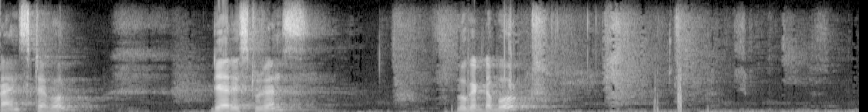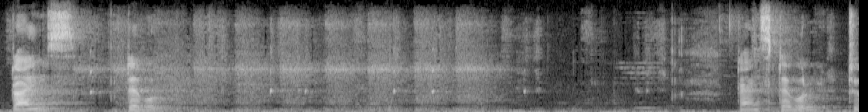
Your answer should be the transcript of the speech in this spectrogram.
times table. Dear students, look at the board. Times table. Times table 2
